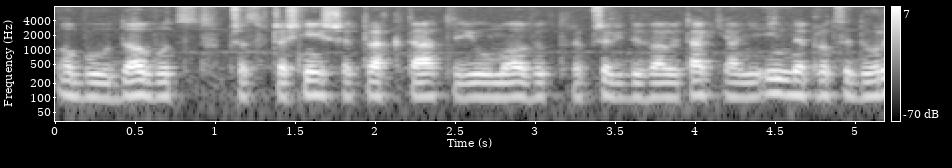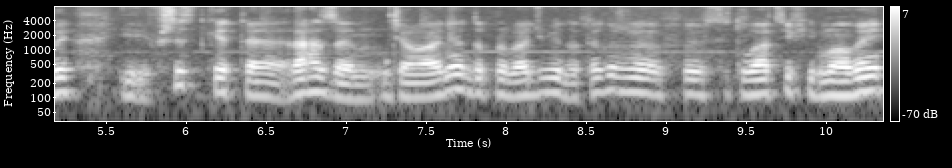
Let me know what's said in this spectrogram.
obu dowództw, przez wcześniejsze traktaty i umowy, które przewidywały takie, a nie inne procedury i wszystkie te razem działania doprowadziły do tego, że w sytuacji filmowej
